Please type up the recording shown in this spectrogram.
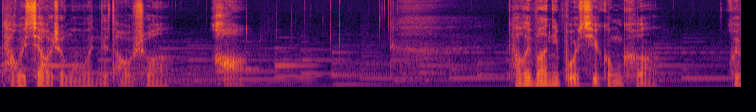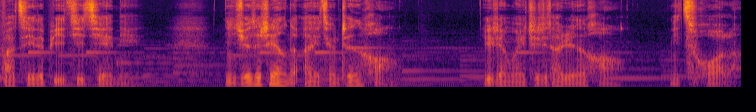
他会笑着摸摸你的头，说：“好。”他会帮你补习功课，会把自己的笔记借你。你觉得这样的爱情真好？你认为这是他人好？你错了。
